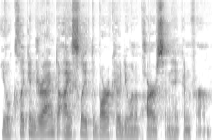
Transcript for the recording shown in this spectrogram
You will click and drag to isolate the barcode you want to parse and hit Confirm.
